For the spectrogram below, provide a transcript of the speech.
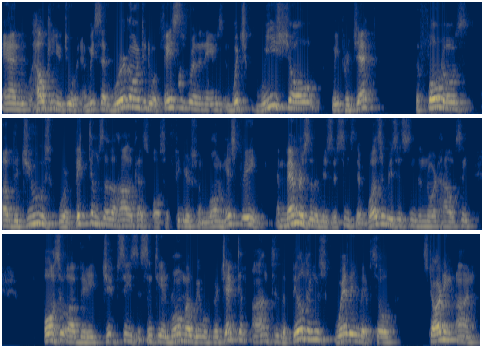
And how can you do it? And we said, we're going to do a Faces for the Names in which we show, we project the photos of the Jews who were victims of the Holocaust, also figures from long history and members of the resistance. There was a resistance in Nordhausen, also of the Gypsies, the Sinti and Roma. We will project them onto the buildings where they live. So starting on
